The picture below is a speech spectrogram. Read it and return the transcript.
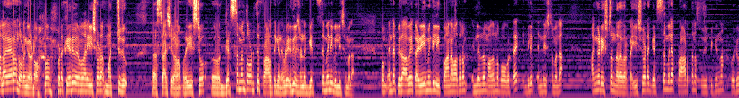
മല കയറാൻ തുടങ്ങി കേട്ടോ. അപ്പം ഇവിടെ കയറി വരുമ്പോൾ ഈശോയുടെ മറ്റൊരു സ്റ്റാച്ചു കാണാം. അത് ഈശോ ഗഡ്സമൻ തോട്ടത്തിൽ പ്രാർത്ഥിക്കുന്നത്. ഇവിടെ എഴുതി വെച്ചിട്ടുണ്ട് ഗഡ്സമനി വെലിച്ചമല അപ്പം എന്റെ പിതാവെ കഴിയുമെങ്കിൽ ഈ പാനപാത്രം എന്നിൽ നിന്ന് മകന്നു പോകട്ടെ എങ്കിലും എന്റെ ഇഷ്ടമല്ല അങ്ങയുടെ ഇഷ്ടം നിറവേറട്ടെ. ഈശോയുടെ ഗഡ്സമല പ്രാർത്ഥന സൂചിപ്പിക്കുന്ന ഒരു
